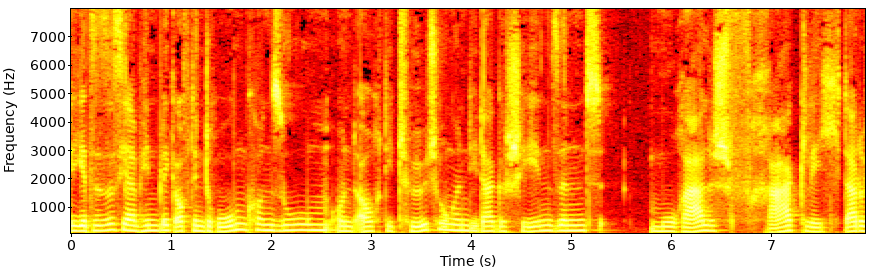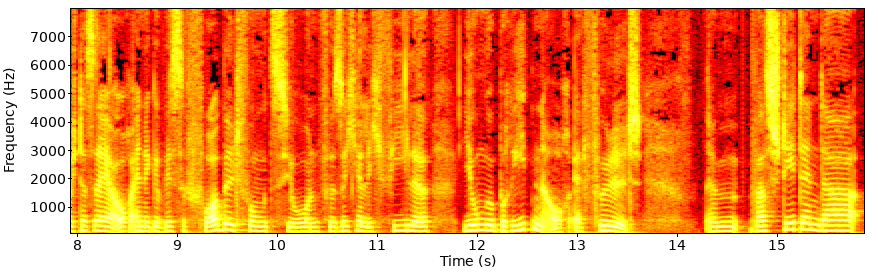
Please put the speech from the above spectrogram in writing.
Jetzt ist es ja im Hinblick auf den Drogenkonsum und auch die Tötungen, die da geschehen sind, moralisch fraglich, dadurch, dass er ja auch eine gewisse Vorbildfunktion für sicherlich viele junge Briten auch erfüllt. Ähm, was steht denn da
